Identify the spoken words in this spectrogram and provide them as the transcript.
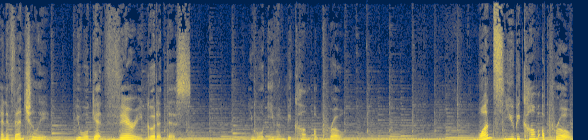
And eventually, you will get very good at this. You will even become a pro. Once you become a pro,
